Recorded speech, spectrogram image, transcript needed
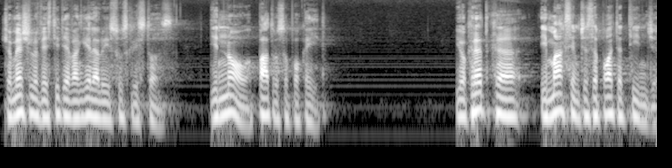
Și au mers și le vestit Evanghelia lui Isus Hristos. Din nou, patru s-au pocăit. Eu cred că e maxim ce se poate atinge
